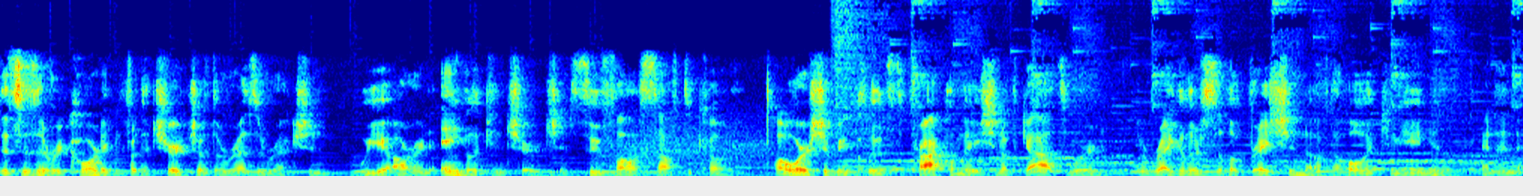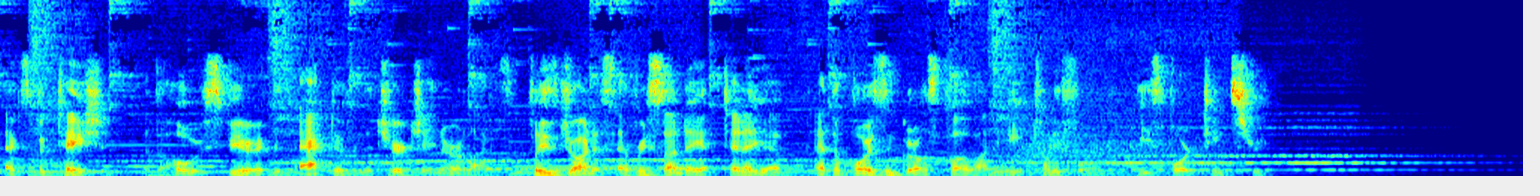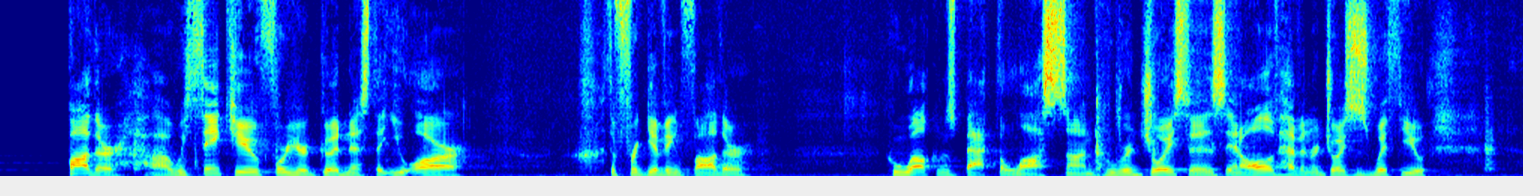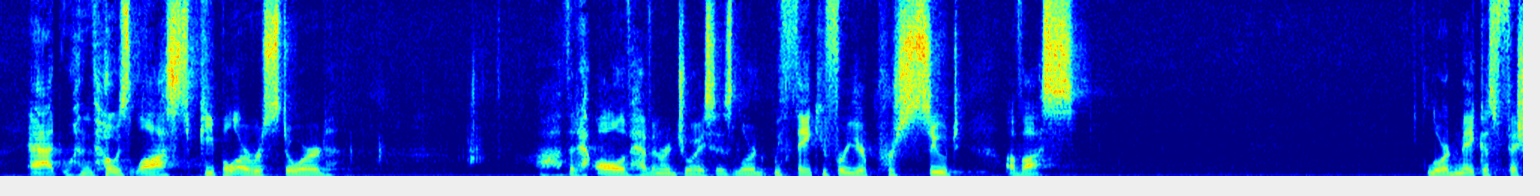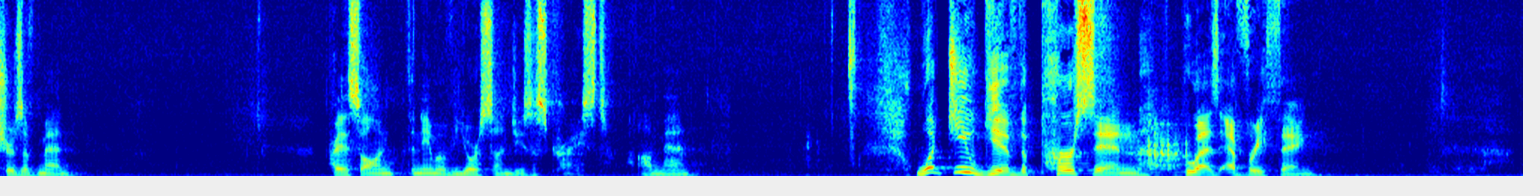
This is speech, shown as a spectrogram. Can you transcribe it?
This is a recording for the Church of the Resurrection. We are an Anglican church in Sioux Falls, South Dakota. Our worship includes the proclamation of God's Word, the regular celebration of the Holy Communion, and an expectation that the Holy Spirit is active in the church and our lives. Please join us every Sunday at 10 a.m. at the Boys and Girls Club on 824 East 14th Street. Father, uh, we thank you for your goodness, that you are the forgiving Father who welcomes back the lost son, who rejoices, and all of heaven rejoices with you at when those lost people are restored. Uh, that all of heaven rejoices. Lord, we thank you for your pursuit of us. Lord, make us fishers of men. Pray this all in the name of your Son, Jesus Christ. Amen. What do you give the person who has everything?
